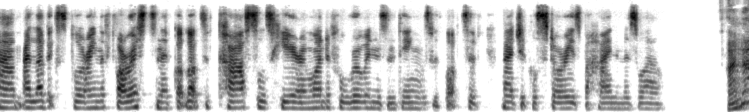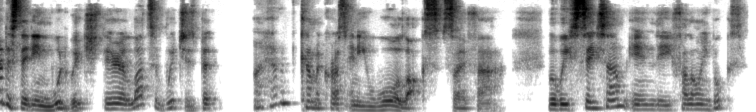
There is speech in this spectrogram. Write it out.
Um, I love exploring the forests, and they've got lots of castles here and wonderful ruins and things with lots of magical stories behind them as well. I noticed that in Woodwitch there are lots of witches, but I haven't come across any warlocks so far. Will we see some in the following books?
